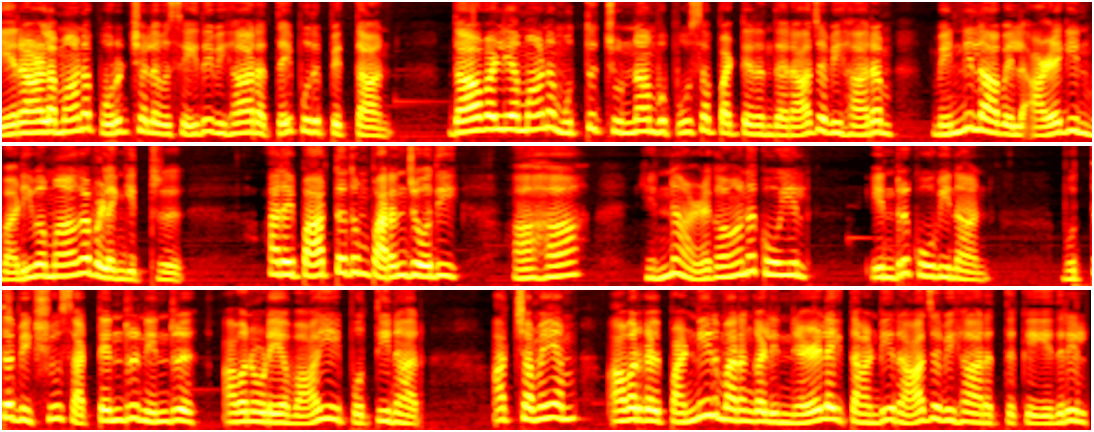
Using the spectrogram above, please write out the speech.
ஏராளமான பொருட்செலவு செய்து விகாரத்தை புதுப்பித்தான். தாவள்யமான முத்துச் சுண்ணாம்பு பூசப்பட்டிருந்த ராஜவிகாரம் வெண்ணிலாவில் அழகின் வடிவமாக விளங்கிற்று. அதை பார்த்ததும் பரஞ்சோதி ஆஹா என்ன அழகான கோயில்! என்று கூவினான். புத்த பிக்ஷு சட்டென்று நின்று அவனுடைய வாயை பொத்தினார். அச்சமயம் அவர்கள் பன்னீர் மரங்களின் நிழலைத் தாண்டி ராஜவிகாரத்துக்கு எதிரில்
